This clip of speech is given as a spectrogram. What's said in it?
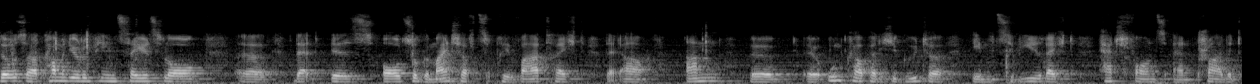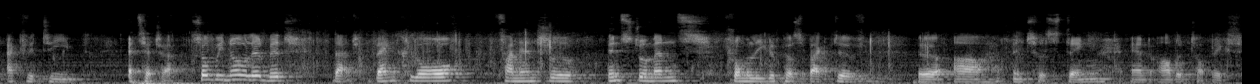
those are common European sales law, uh, that is also Gemeinschaftsprivatrecht, that are un, unkörperliche Güter im Zivilrecht, hedge funds and private equity, etc. So we know a little bit that bank law, financial instruments from a legal perspective uh, are interesting and are the topics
